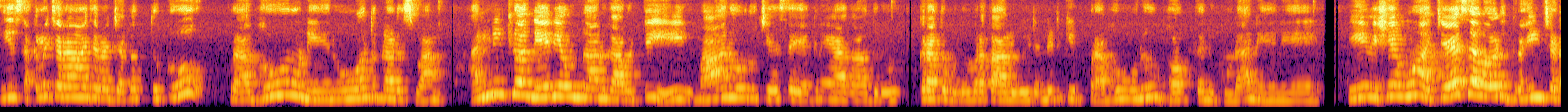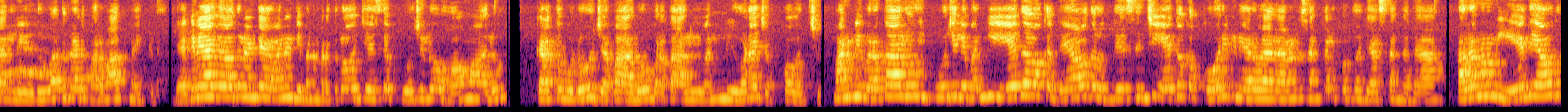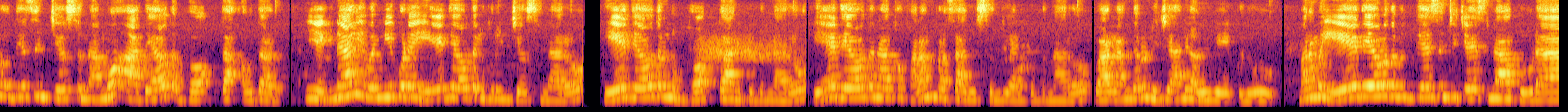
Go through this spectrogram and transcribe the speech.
ఈ సకల చరాచర జగత్తుకు ప్రభువును నేను అంటున్నాడు స్వామి. అన్నింట్లో నేనే ఉన్నాను కాబట్టి మానవులు చేసే యజ్ఞయాగాదులు క్రతువులు వ్రతాలు వీటన్నిటికీ ప్రభువును భోక్తను కూడా నేనే. ఈ విషయము ఆ చేసేవాడు గ్రహించడం లేదు. అంటున్నాడు పరమాత్మ ఇక్కడ. యజ్ఞయాగాదులు అంటే ఏమనండి? మనం ప్రతిరోజు చేసే పూజలు హోమాలు క్రతువులు జపాలు వ్రతాలు ఇవన్నీ కూడా చెప్పుకోవచ్చు. మనం ఈ వ్రతాలు ఈ పూజలు ఇవన్నీ ఏదో ఒక దేవతను ఉద్దేశించి ఏదో ఒక కోరిక నెరవేరాలని సంకల్పంతో చేస్తాం కదా. అలా మనం ఏ దేవతను ఉద్దేశించి చేస్తున్నామో ఆ దేవత భోక్త అవుతాడు. ఈ యజ్ఞాలు ఇవన్నీ కూడా ఏ దేవతల గురించి చేస్తున్నారో ఏ దేవతలను భోక్త అనుకుంటున్నారో ఏ దేవత నాకు ఫలం ప్రసాదిస్తుంది అనుకుంటున్నారో వాళ్ళందరూ నిజానికి అవివేకులు. మనము ఏ దేవతను ఉద్దేశించి చేసినా కూడా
